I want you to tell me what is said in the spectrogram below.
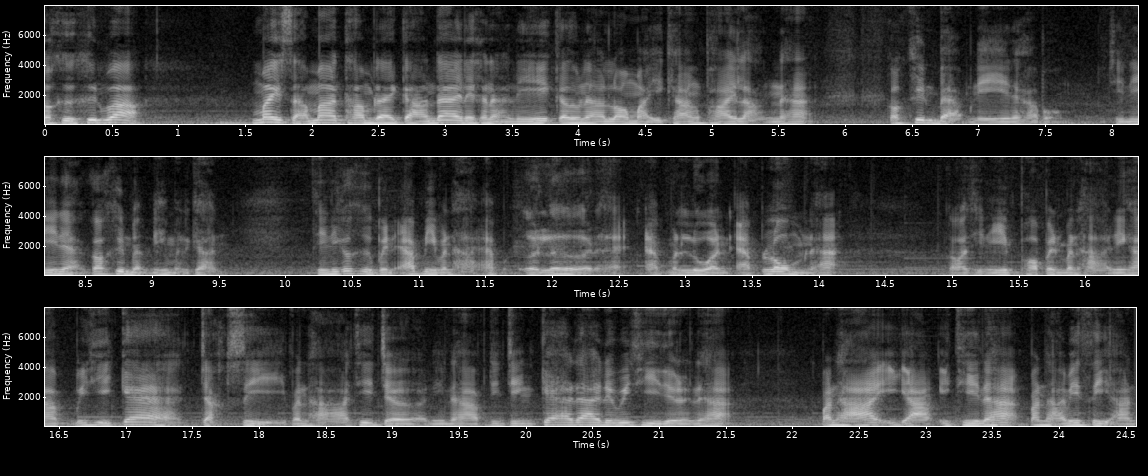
ก็คือขึ้นว่าไม่สามารถทำรายการได้ในขณะนี้กรุณาลองใหม่อีกครั้งภายหลังนะฮะก็ขึ้นแบบนี้นะครับผมทีนี้เนี่ยก็ขึ้นแบบนี้เหมือนกัน ทีนี้ก็คือเป็นแอปมีปัญหาแอปเออร์เลอร์นะฮะแอปมันลวนแอปล่มนะฮะ ก็ทีนี้พอเป็นปัญหานี้ครับ วิธีแก้จาก 4 ปัญหาที่เจอนี้นะครับ จริงๆ แก้ได้ด้วยวิธีเดียวเลยนะฮะปัญหาอีกอย่างอีกทีนะฮะปัญหามี 4 อัน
